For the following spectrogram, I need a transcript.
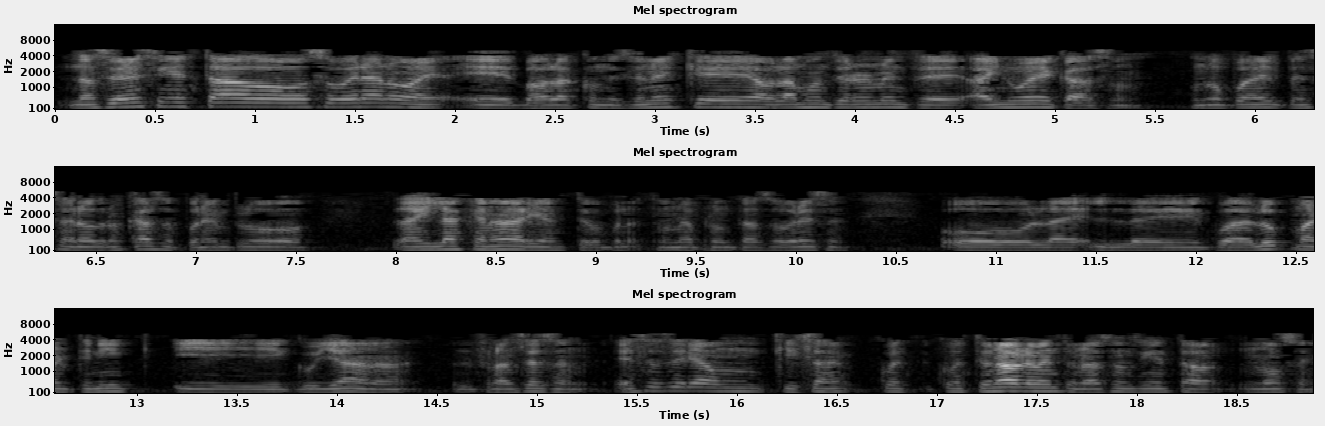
naciones sin Estado soberano, eh, bajo las condiciones que hablamos anteriormente, hay nueve casos. uno puede pensar en otros casos, por ejemplo, las Islas Canarias, tengo una pregunta sobre eso, o la, Guadalupe, Martinique y Guyana francesa, ese sería un quizás cuestionablemente una nación sin Estado, no sé.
